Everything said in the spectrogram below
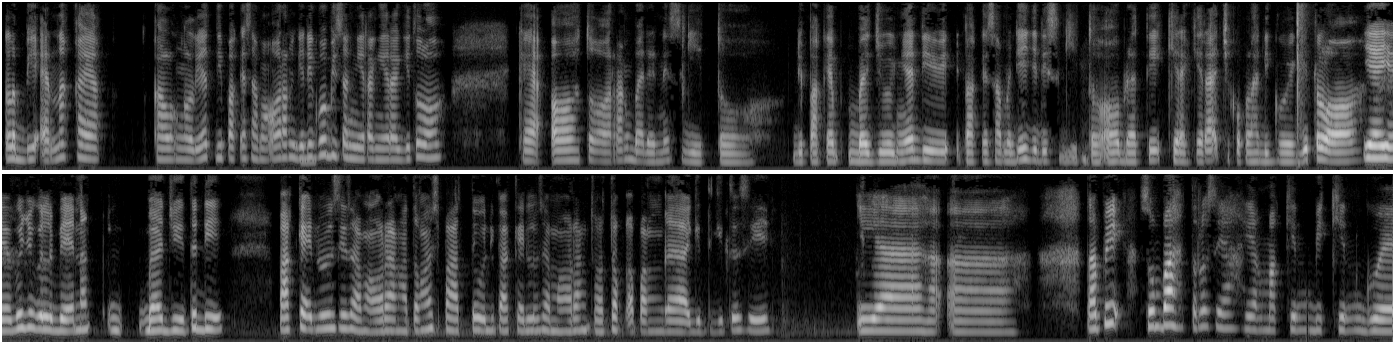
lebih enak kayak kalau ngelihat dipakai sama orang. Jadi gue bisa ngira-ngira gitu loh. Kayak oh tuh orang badannya segitu dipakai bajunya dipakai sama dia jadi segitu oh berarti kira-kira cukuplah di gue gitu loh Iya iya, gue juga lebih enak baju itu dipakai dulu sih sama orang atau nggak sepatu dipakai dulu sama orang cocok apa enggak gitu-gitu sih. iya eh, tapi sumpah terus ya yang makin bikin gue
